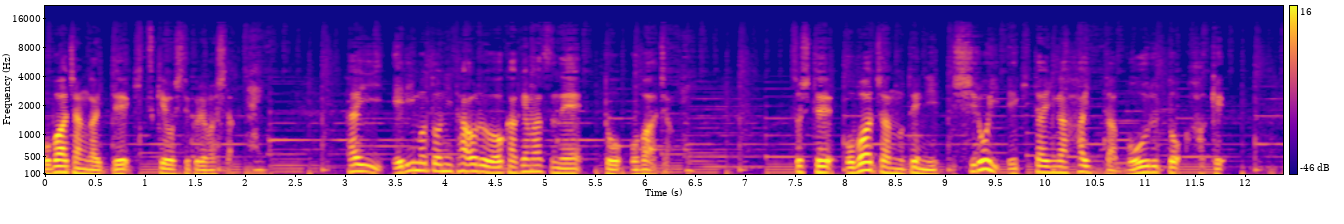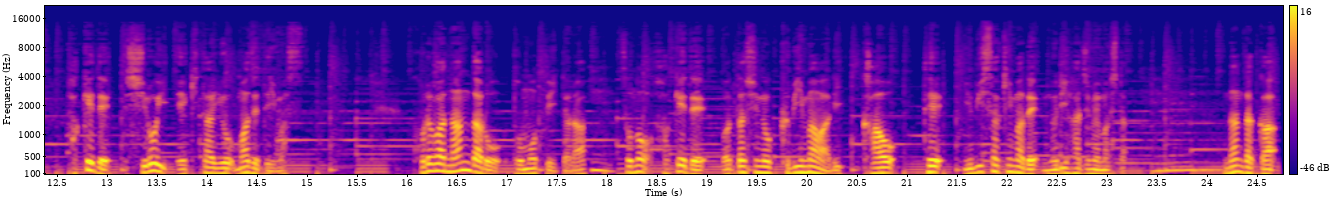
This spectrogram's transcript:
おばあちゃんがいて着付けをしてくれました。はい。はい襟元にタオルをかけますねとおばあちゃん、そしておばあちゃんの手に白い液体が入ったボウルとハケハケで白い液体を混ぜていますこれは何だろうと思っていたら、そのハケで私の首周り顔手指先まで塗り始めました。なんだか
